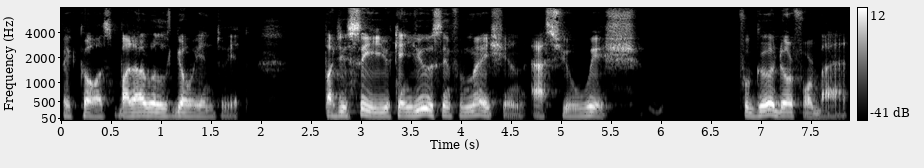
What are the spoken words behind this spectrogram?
because, but I will go into it. But you see, you can use information as you wish, for good or for bad.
